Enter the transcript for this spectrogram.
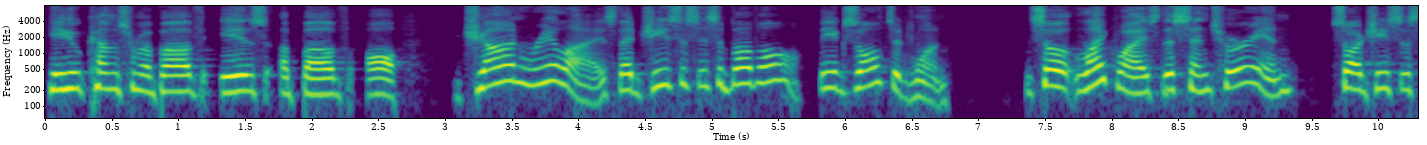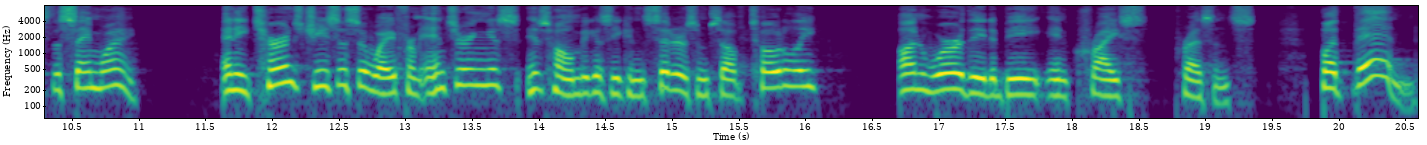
He who comes from above is above all. John realized that Jesus is above all, the exalted one. And so, likewise, the centurion saw Jesus the same way. And he turns Jesus away from entering his, his home because he considers himself totally unworthy to be in Christ's presence. But then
